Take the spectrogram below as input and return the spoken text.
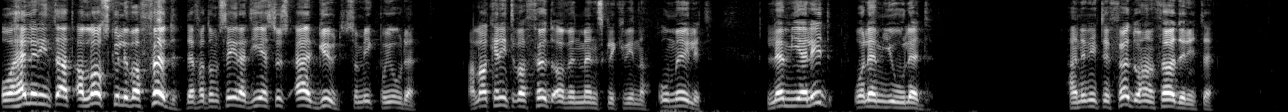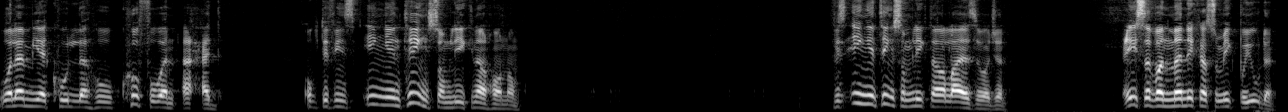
Och heller inte att Allah skulle vara född, därför att de säger att Jesus är Gud som gick på jorden. Allah kan inte vara född av en mänsklig kvinna. Omöjligt. Lem yalid och lem yulad. Han är inte född och han föder inte. وَلَمْ يَكُلْ لَهُ كُفُوًا أَحَدٍ Och det finns ingenting som liknar honom. Det finns ingenting som liknar Allah Azza wa Jal. Isa var en människa som gick på jorden.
